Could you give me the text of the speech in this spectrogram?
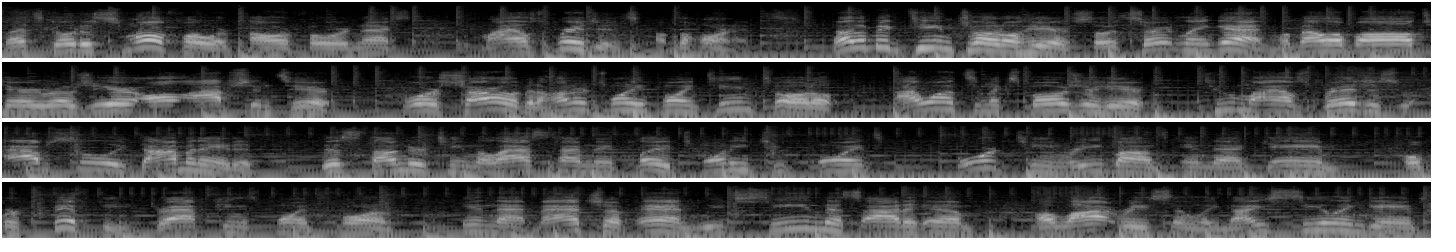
let's go to small forward, power forward next. Miles Bridges of the Hornets. Another big team total here. So it's certainly, again, LaMelo Ball, Terry Rozier, all options here for Charlotte, but 120 point team total. I want some exposure here to Miles Bridges, who absolutely dominated this Thunder team the last time they played 22 points, 14 rebounds in that game, over 50 DraftKings points for him in that matchup. And we've seen this out of him a lot recently. Nice ceiling games,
